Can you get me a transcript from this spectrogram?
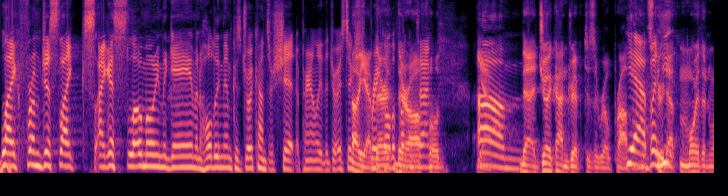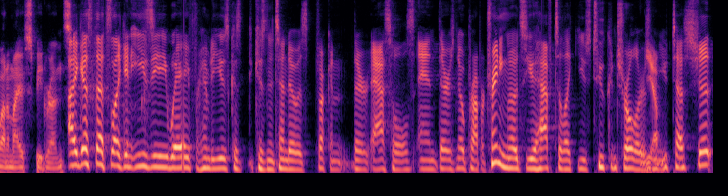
like from just like I guess slow mowing the game and holding them because joy cons are shit apparently the joysticks Oh yeah, break all the fucking awful. time Yeah. um the Joy-Con drift is a real problem. Yeah, It but screwed he- up more than one of my speed runs. I guess that's like an easy way for him to use because because Nintendo is fucking they're assholes and there's no proper training mode, so you have to like use two controllers Yep. when you test shit.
